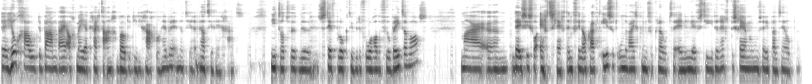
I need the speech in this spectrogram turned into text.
eh, heel gauw de baan bij Achmea krijgt aangeboden die hij graag wil hebben en dat hij, dat hij weggaat. Niet dat we de stefblok die we ervoor hadden veel beter was. Maar ehm, deze is wel echt slecht. En ik vind ook, hij heeft eerst het onderwijs kunnen verkloten. En nu heeft hij de rechtsbescherming om zeep aan te helpen.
